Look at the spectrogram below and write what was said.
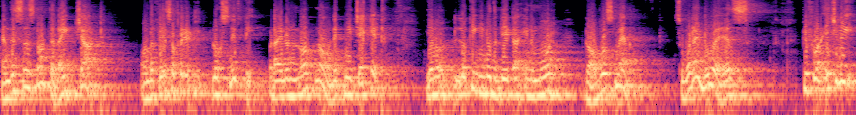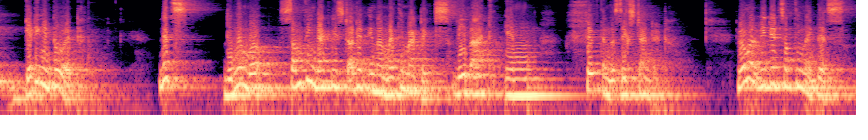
And this is not the right chart. On the face of it, it looks nifty, but I do not know. Let me check it. You know, looking into the data in a more robust manner. So what I do is, before actually getting into it, let's remember something that we studied in our mathematics way back in fifth and the sixth standard. Remember we did something like this.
